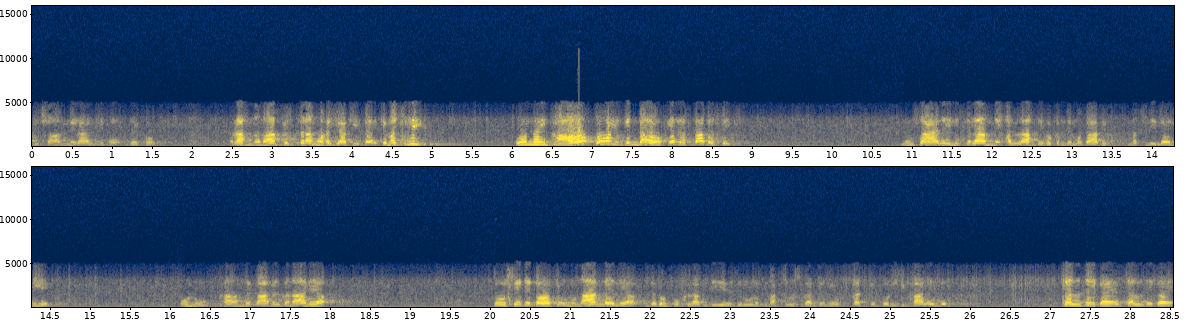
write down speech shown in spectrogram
کی شان نرالی ہے۔ دیکھو، رہنما کس طرح مہیا کیتا ہے کہ مچھلی انہیں کھاؤ وہ زندہ ہو کے رستہ دسے۔ گی موسا علیہ السلام نے اللہ کے حکم کے مطابق مچھلی لے لی انہوں کھان کے قابل بنا لیا۔ توشے کے طور پہ انہوں نال لے لیا۔ جب بھوک لگتی ہے، ضرورت محسوس کرتے ہیں کٹ کے تھوڑی سی کھا لیں گے۔ چلتے گئے چلتے گئے۔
